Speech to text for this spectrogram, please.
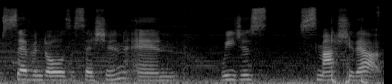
seven dollars a session, and we just smash it out.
